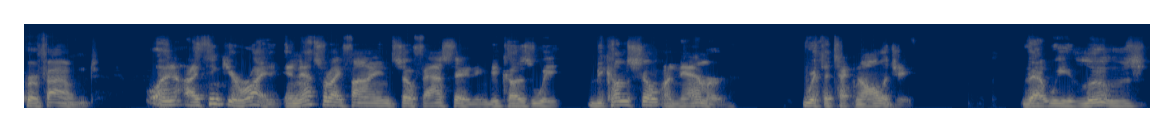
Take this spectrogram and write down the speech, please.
profound. Well, and I think you're right. And that's what I find so fascinating because we become so enamored with the technology that we lose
